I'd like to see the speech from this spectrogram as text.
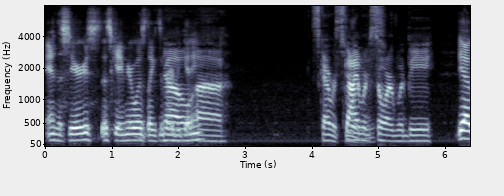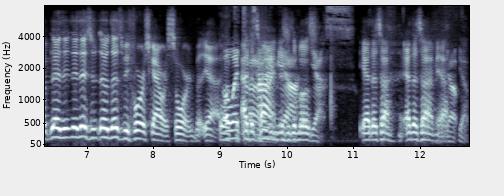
in the series? This game here was like the very beginning. uh, Skyward Sword. Skyward is- Sword would be. yeah, th- th- this is this is before Skyward Sword, but yeah, Well, oh, at at, the the time, time, this is the most- yes. yeah, at the time, at the time, yeah. Yep.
